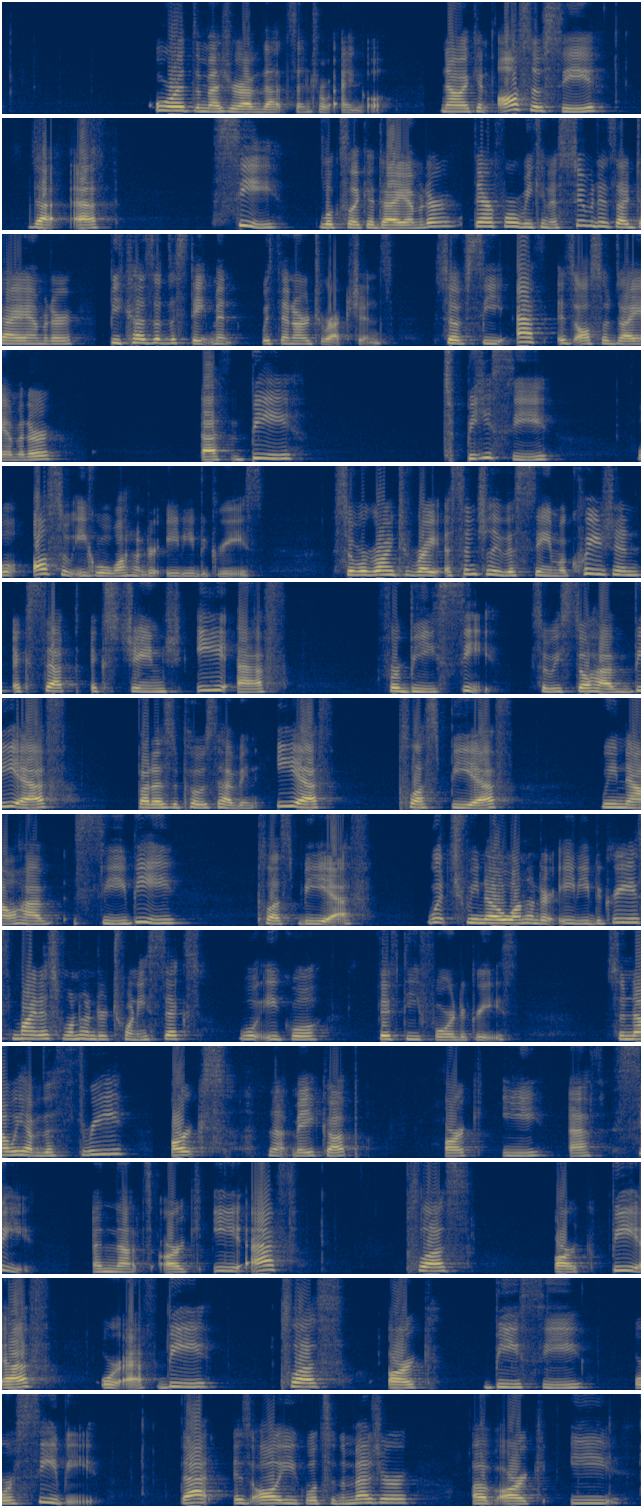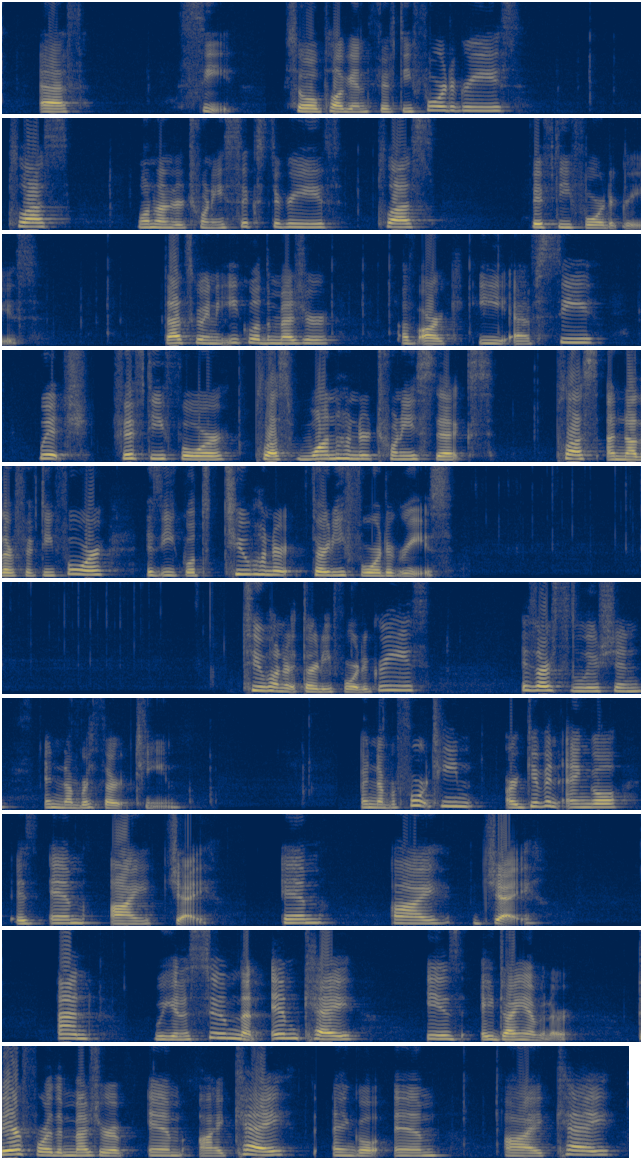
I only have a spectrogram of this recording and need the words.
or the measure of that central angle. Now I can also see that FC looks like a diameter, therefore we can assume it is a diameter because of the statement within our directions. So if CF is also diameter, FB to BC will also equal 180 degrees. So we're going to write essentially the same equation except exchange EF for BC. So we still have BF, but as opposed to having EF plus BF, we now have CB plus BF, which we know 180 degrees minus 126 will equal 54 degrees. So now we have the three arcs that make up arc EFC, and that's arc EF plus arc BF or FB plus arc BC or CB. That is all equal to the measure of arc EFC. So we'll plug in 54 degrees plus 126 degrees plus 54 degrees. That's going to equal the measure of arc EFC, which 54 plus 126 plus another 54 is equal to 234 degrees. 234 degrees is our solution in number 13. In number 14, our given angle is MIJ. MIJ. And we can assume that MK is a diameter. Therefore, the measure of MIK, the angle MIK,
